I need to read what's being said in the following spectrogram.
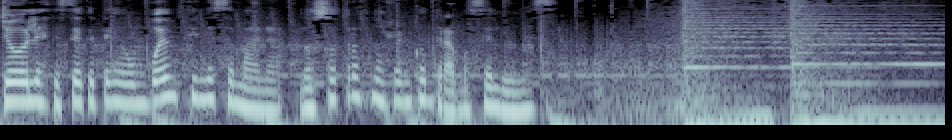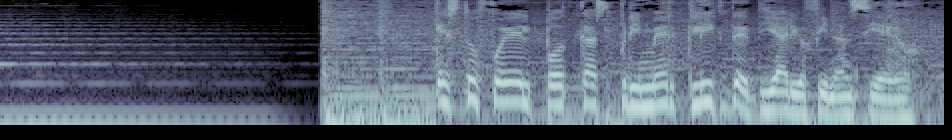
Yo les deseo que tengan un buen fin de semana. Nosotros nos reencontramos el lunes. Esto fue el podcast Primer Click de Diario Financiero.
